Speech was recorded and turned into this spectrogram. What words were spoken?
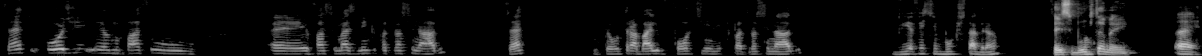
Certo? Hoje eu não faço. É, eu faço mais link patrocinado, certo? Então trabalho forte em link patrocinado via Facebook, Instagram. Facebook também. É.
